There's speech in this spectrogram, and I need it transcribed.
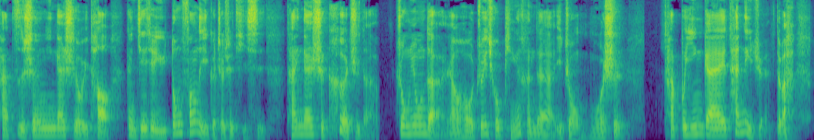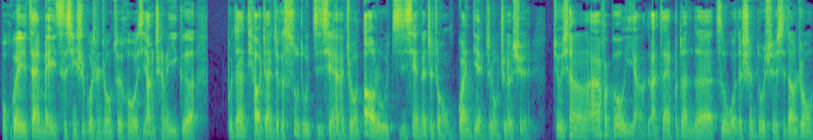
它自身应该是有一套更接近于东方的一个哲学体系，它应该是克制的、中庸的，然后追求平衡的一种模式。它不应该太内卷，对吧？不会在每一次行驶过程中，最后养成了一个不断挑战这个速度极限、这种道路极限的这种观点、这种哲学。就像 AlphaGo 一样，对吧？在不断的自我的深度学习当中。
